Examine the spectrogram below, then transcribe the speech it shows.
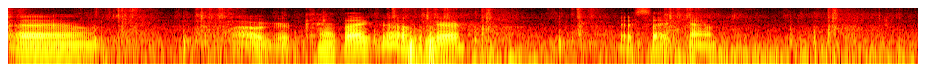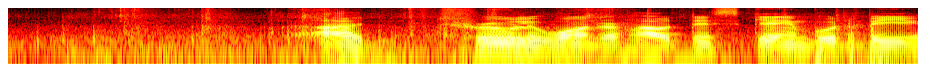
Um, oh, can't I go up here? Yes, I can. I truly wonder how this game would be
